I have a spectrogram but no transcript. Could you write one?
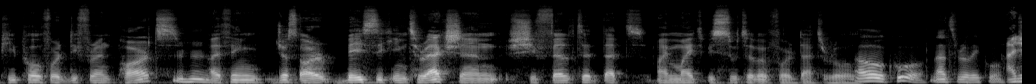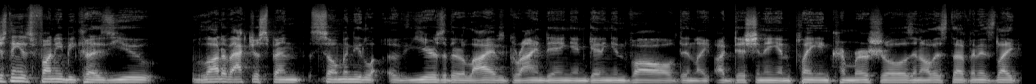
people for different parts. Mm-hmm. I think just our basic interaction, she felt it that I might be suitable for that role. Oh, cool. That's really cool. I just think it's funny because you a lot of actors spend so many years of their lives grinding and getting involved and like auditioning and playing in commercials and all this stuff and it's like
